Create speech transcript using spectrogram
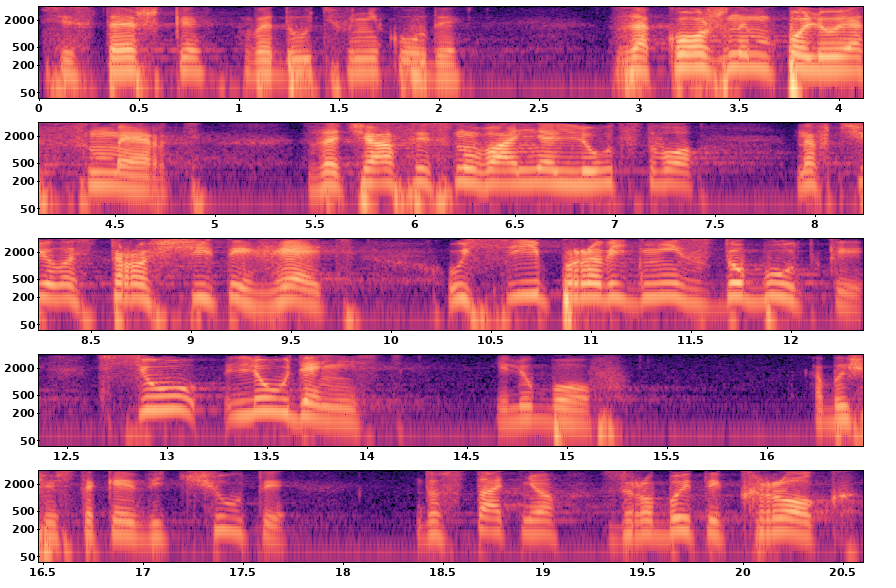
Всі стежки ведуть в нікуди. За кожним полює смерть. За час існування людство навчилось трощити геть усі провідні здобутки, всю людяність і любов. Аби щось таке відчути, достатньо зробити крок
